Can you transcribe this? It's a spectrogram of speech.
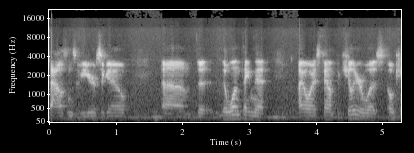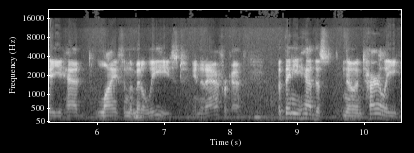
thousands of years ago. Um, the the one thing that I always found peculiar was okay, you had life in the Middle East and in Africa, but then you had this you know entirely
